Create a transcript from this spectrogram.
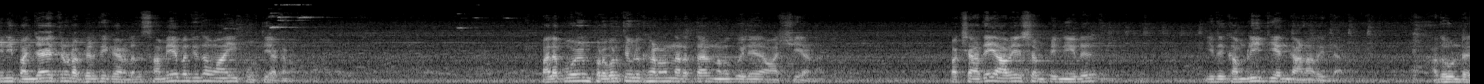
ഇനി പഞ്ചായത്തിനോട് അഭ്യർത്ഥിക്കാനുള്ളത് സമയബന്ധിതമായി പൂർത്തിയാക്കണം. പലപ്പോഴും പ്രവൃത്തി ഉദ്ഘാടനം നടത്താൻ നമുക്ക് വലിയ ആശയാണ്. പക്ഷെ അതേ ആവേശം പിന്നീട് ഇത് കംപ്ലീറ്റ് ചെയ്യാൻ കാണാറില്ല. അതുകൊണ്ട്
